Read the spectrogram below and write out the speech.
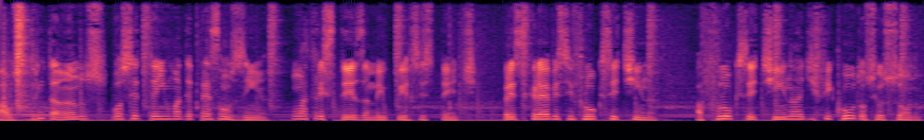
Aos 30 anos, você tem uma depressãozinha, uma tristeza meio persistente. Prescreve-se fluoxetina. A fluoxetina dificulta o seu sono.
